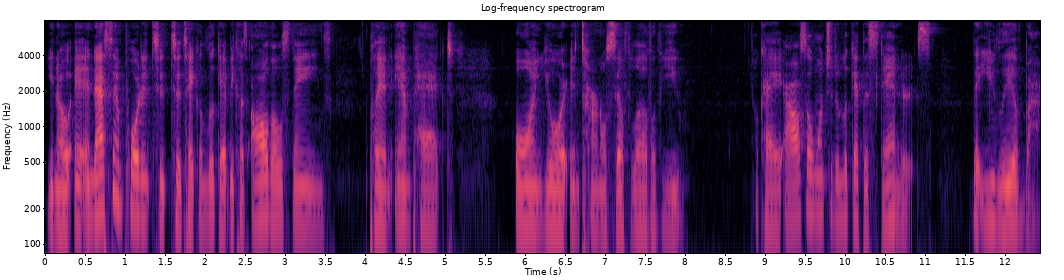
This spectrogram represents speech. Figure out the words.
You know, and, and that's important to, to take a look at because all those things play an impact on your internal self love of you. Okay. I also want you to look at the standards that you live by.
